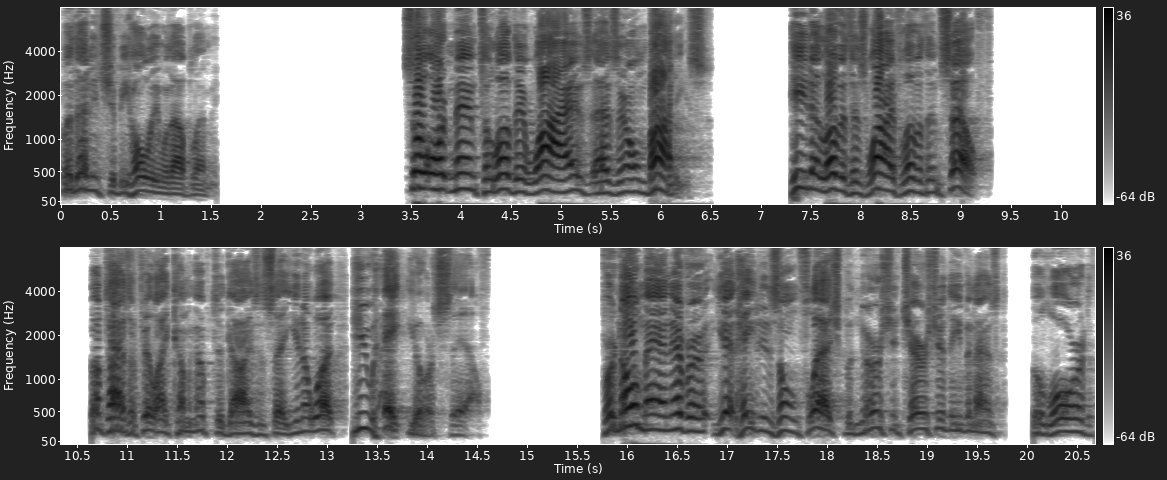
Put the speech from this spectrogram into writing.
but that it should be holy and without blemish. So ought men to love their wives as their own bodies. He that loveth his wife loveth himself. Sometimes I feel like coming up to guys and say, you know what? You hate yourself. For no man ever yet hated his own flesh, but nourished and cherished it, even as the Lord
